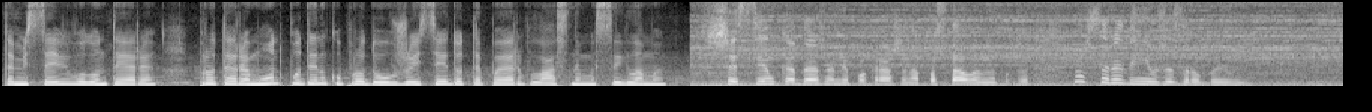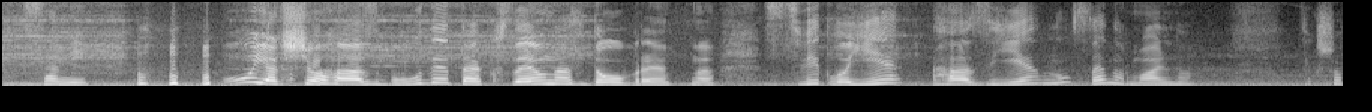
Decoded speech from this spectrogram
та місцеві волонтери. Проте ремонт будинку продовжується і дотепер власними силами. Ще стінка навіть не покрашена, поставлена. Ну, всередині вже зробили. Самі. Ну, якщо газ буде, так все у нас добре. А, Світло є, газ є, ну все нормально. Так що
